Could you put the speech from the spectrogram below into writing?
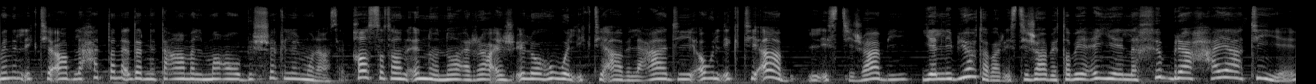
من الاكتئاب لحتى نقدر نتعامل معه بالشكل المناسب. خاصة أنه النوع الرائج له هو الاكتئاب العادي أو الاكتئاب الاستجابي يلي بيعتبر استجابة طبيعية لخبرة حياتية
